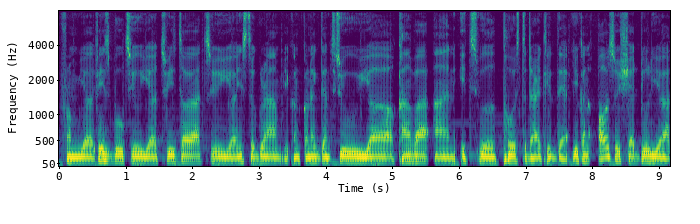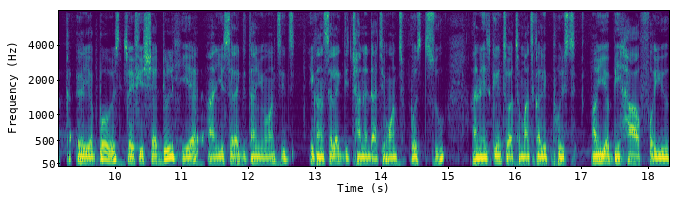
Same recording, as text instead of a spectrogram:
from your Facebook to your Twitter to your Instagram. You can connect them to your Canva and it will post directly there. You can also schedule your, uh, your post. So if you schedule here and you select the time you want it, you can select the channel that you want to post to and it's going to automatically post on your behalf for you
